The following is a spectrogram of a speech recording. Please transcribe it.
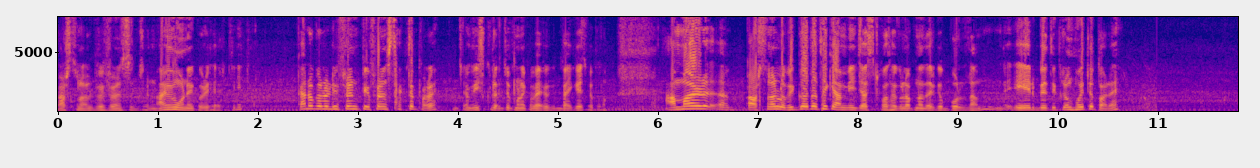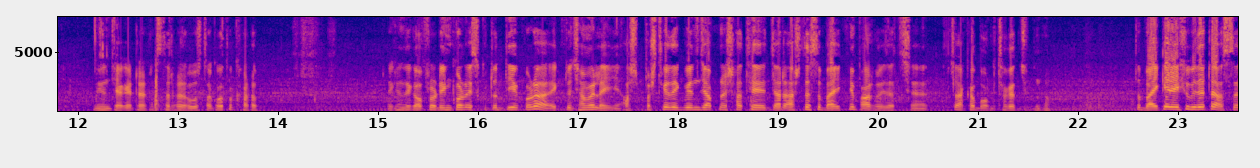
পার্সোনাল প্রিফারেন্সের জন্য, আমি মনে করি আর কি। কারও কারও ডিফারেন্ট প্রিফারেন্স থাকতে পারে? যে আমি স্কুলের জন্য বাইকে যাব। আমার পার্সোনাল অভিজ্ঞতা থেকে আমি জাস্ট কথাগুলো আপনাদেরকে বললাম। এর ব্যতিক্রম হইতে পারে। দেখুন জায়গাটার রাস্তাটার অবস্থা কত খারাপ। এখান থেকে অফরোডিং করা স্কুটার দিয়ে করা, একটু ঝামেলাই। আশপাশ থেকে দেখবেন যে আপনার সাথে যারা আস্তে আস্তে বাইক নিয়ে পার হয়ে যাচ্ছে। চাকা বড় থাকার জন্য। তো বাইকের এই সুবিধাটা আছে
